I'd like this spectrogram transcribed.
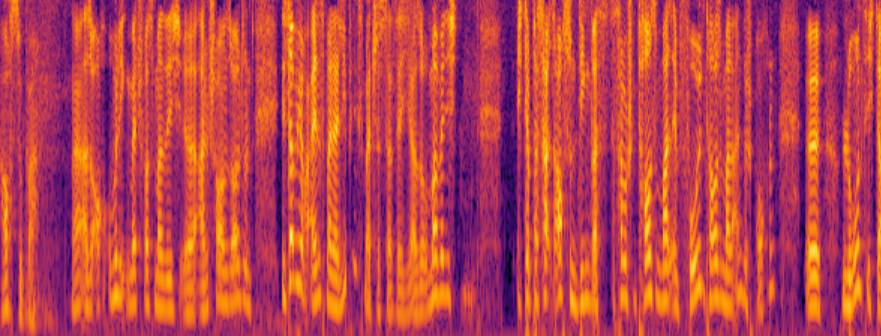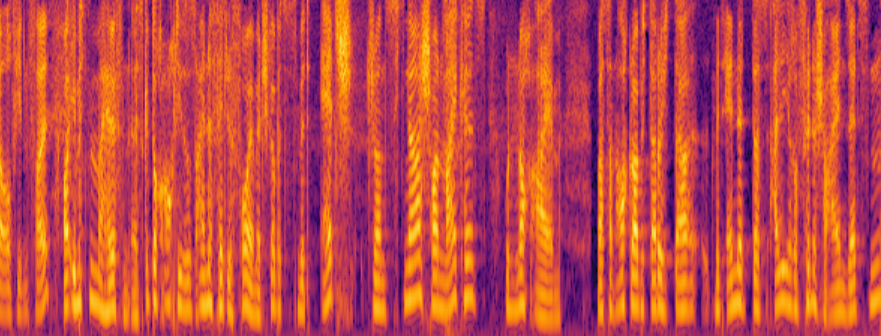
auch super. Ja, also auch unbedingt ein Match, was man sich äh, anschauen sollte. Und ist, glaube ich, auch eines meiner Lieblingsmatches tatsächlich. Also immer wenn ich, ich glaube, das ist auch so ein Ding, was, das haben wir schon tausendmal empfohlen, tausendmal angesprochen. Äh, lohnt sich da auf jeden Fall. Aber ihr müsst mir mal helfen. Es gibt doch auch dieses eine Fatal Four Match. Ich glaube, es ist mit Edge, John Cena, Shawn Michaels und noch einem. Was dann auch, glaube ich, dadurch damit endet, dass alle ihre Finisher einsetzen.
